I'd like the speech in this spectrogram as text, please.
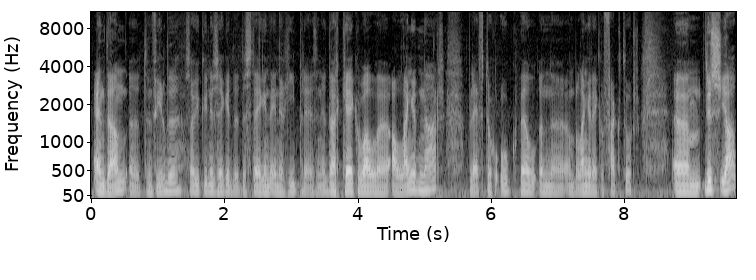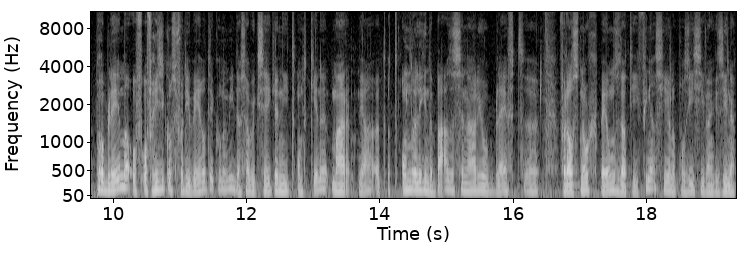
En dan uh, ten vierde zou je kunnen zeggen de, de stijgende energieprijzen. Hè. Daar kijken we al, al langer naar, blijft toch ook wel een, een belangrijke factor. Um, dus ja, problemen of, of, risico's voor die wereldeconomie, dat zou ik zeker niet ontkennen. Maar ja, het, het onderliggende basisscenario blijft vooralsnog bij ons dat die financiële positie van gezinnen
